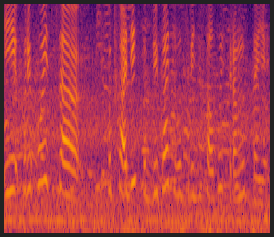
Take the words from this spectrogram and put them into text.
И приходится подходить, подбегать, и вот среди толпы все равно стоять.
